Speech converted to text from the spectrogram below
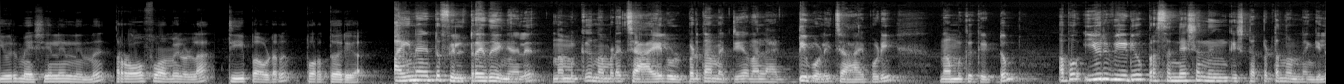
ഈ ഒരു മെഷീനിൽ നിന്ന് റോ ഫോമിലുള്ള ടീ പൗഡർ പുറത്തു വരിക. ഫൈനായിട്ട് ഫിൽട്ടർ ചെയ്ത് കഴിഞ്ഞാൽ നമുക്ക് നമ്മുടെ ചായയിൽ ഉൾപ്പെടുത്താൻ പറ്റിയ നല്ല അടിപൊളി ചായപ്പൊടി നമുക്ക് കിട്ടും. അപ്പോൾ ഈ ഒരു വീഡിയോ പ്രസന്റേഷൻ നിങ്ങൾക്ക് ഇഷ്ടപ്പെട്ടെന്നുണ്ടെങ്കിൽ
